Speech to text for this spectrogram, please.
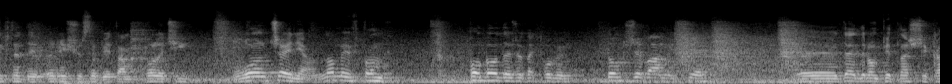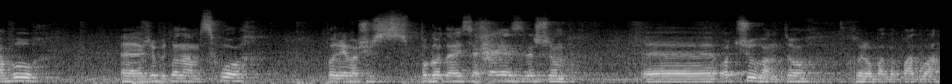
i wtedy Rysiu sobie tam poleci łączenia. No my w tą pogodę, że tak powiem, dogrzewamy się Dedrą 15 kW, żeby to nam schło, ponieważ już pogoda jest jaka jest, zresztą e, odczuwam to, choroba dopadła.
